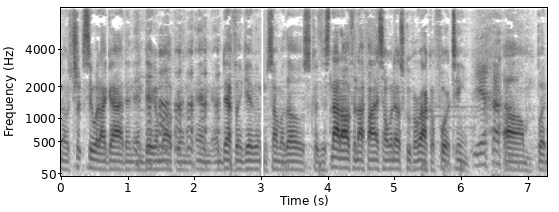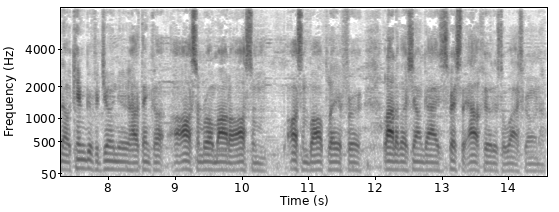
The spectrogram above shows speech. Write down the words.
know, tr- see what I got and, and dig them up and, and, and definitely give him some of those because it's not often I find someone else who can rock a 14. Yeah. Um, but no, Ken Griffey Jr. I think an awesome role model, awesome awesome ball player for a lot of us young guys, especially outfielders to watch growing up.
